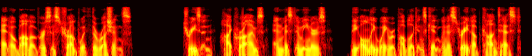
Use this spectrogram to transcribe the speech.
and Obama versus Trump with the Russians. Treason, high crimes, and misdemeanors, the only way Republicans can win a straight-up contest,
